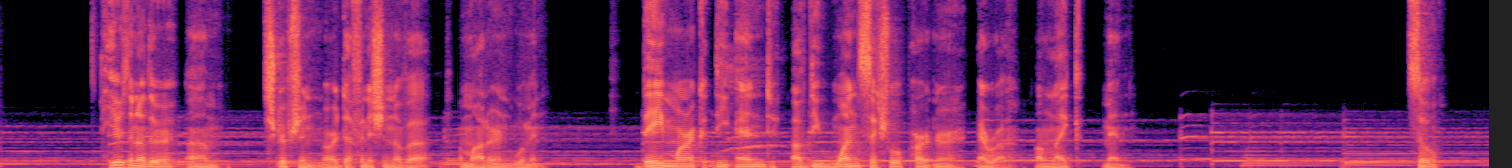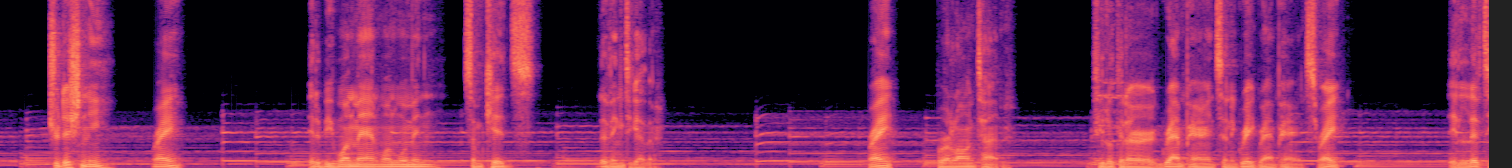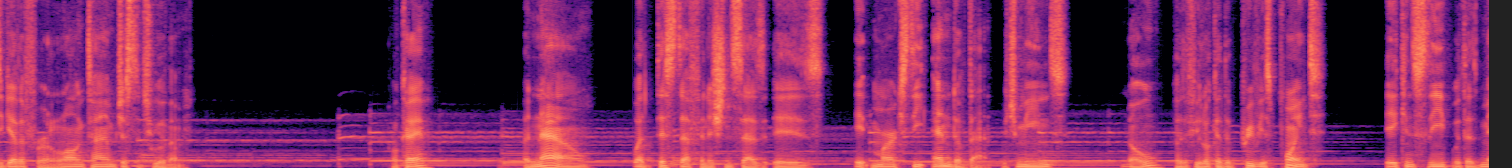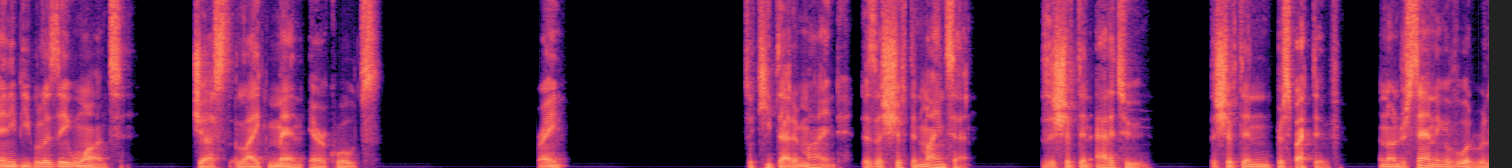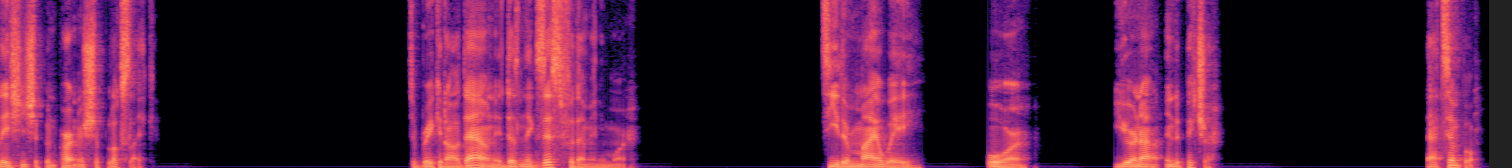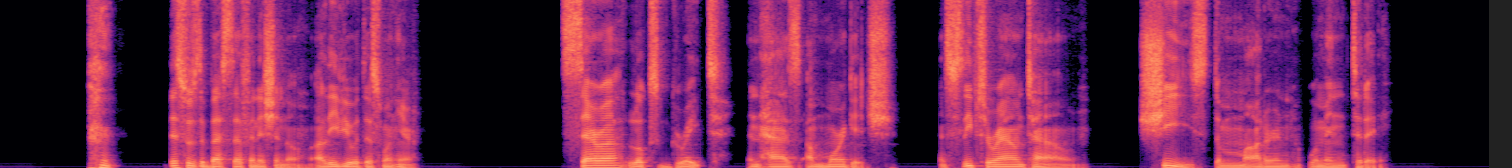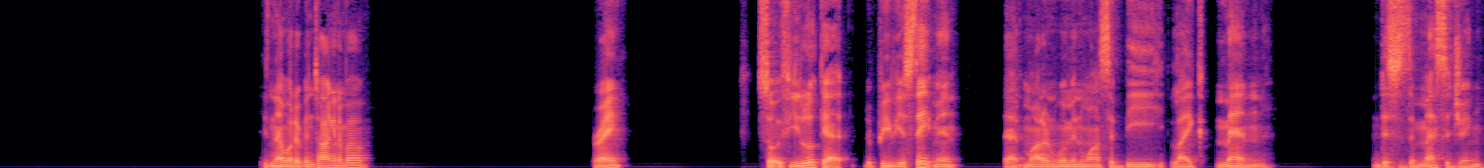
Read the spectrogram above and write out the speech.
Here's another um, description or a definition of a, a modern woman. They mark the end of the one sexual partner era, unlike men. So, traditionally, right, it'd be one man, one woman, some kids living together right? For a long time. if you look at our grandparents and the great grandparents, right? They lived together for a long time, just the two of them. Okay? But now, what this definition says is it marks the end of that, which means no, because if you look at the previous point, they can sleep with as many people as they want, just like men, air quotes. Right? So keep that in mind. There's a shift in mindset, there's a shift in attitude, there's a shift in perspective, an understanding of what relationship and partnership looks like. To break it all down, it doesn't exist for them anymore. It's either my way or you're not in the picture. That simple. this was the best definition, though. I'll leave you with this one here. Sarah looks great and has a mortgage and sleeps around town. She's the modern woman today. Isn't that what I've been talking about? Right? So if you look at the previous statement that modern women wants to be like men, and this is the messaging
